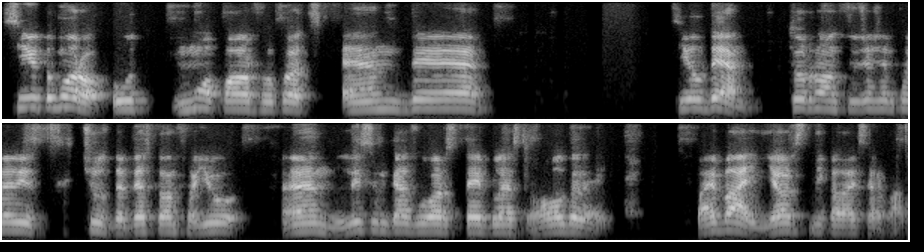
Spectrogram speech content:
See you tomorrow with more powerful quotes. And uh, till then, turn on suggestion playlist, choose the best one for you, and listen God's word. Stay blessed all the day. Bye bye. Yours, Nikolai Servat.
